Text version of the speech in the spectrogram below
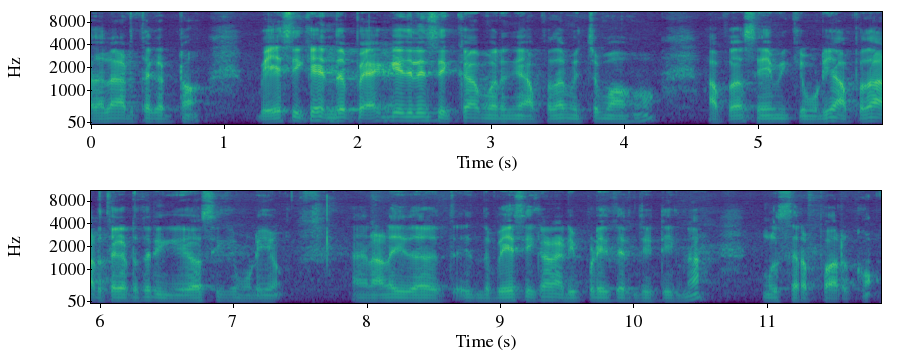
அதெல்லாம் அடுத்த கட்டம். பேசிக்காக எந்த பேக்கேஜ்லேயும் சிக்காமல் இருங்க. அப்போ தான் மிச்சமாகும். அப்போ தான் சேமிக்க முடியும். அப்போ தான் அடுத்த கட்டத்தை நீங்கள் யோசிக்க முடியும். அதனால் இதை இந்த பேசிக்கான அடிப்படையை தெரிஞ்சுக்கிட்டிங்கன்னா உங்களுக்கு சிறப்பாக இருக்கும்.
